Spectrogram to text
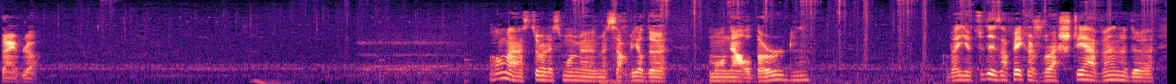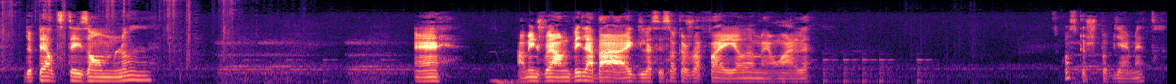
Ben, là. Oh, Master, laisse-moi me, servir de mon Albert. Ah Ben, y a-tu des affaires que je veux acheter avant de, de perdre ces hommes-là? là? Hein? Ah, mais je vais enlever la bague, là, c'est ça que je vais faire, là, mais ouais, là. C'est quoi ce que je peux bien mettre?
